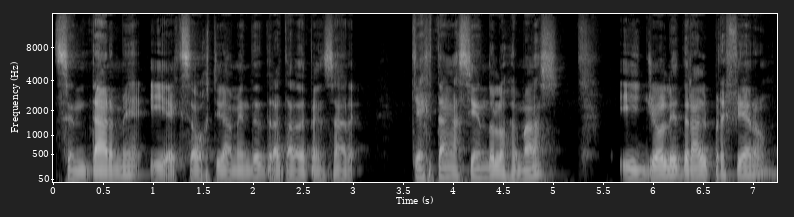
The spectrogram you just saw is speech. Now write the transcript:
sentarme y exhaustivamente tratar de pensar qué están haciendo los demás. Y yo literal prefiero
